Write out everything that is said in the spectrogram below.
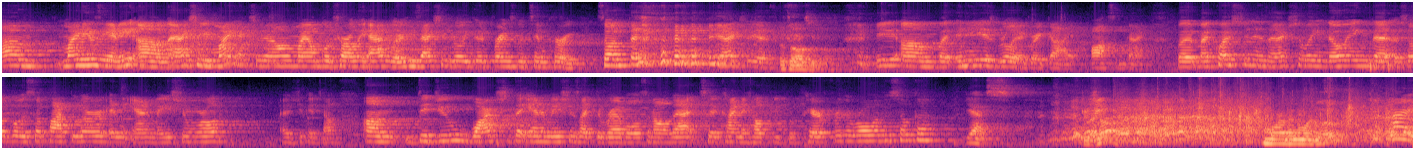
Um, my name's Annie. Um, actually, you might actually know my uncle Charlie Adler. He's actually really good friends with Tim Curry. So I'm th- he actually is. That's awesome. He um, but and he is really a great guy, awesome guy. But my question is actually knowing that Ahsoka was so popular in the animation world, as you can tell, um, did you watch the animations like the Rebels and all that to kind of help you prepare for the role of Ahsoka? yes Good job. more than once Hi,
